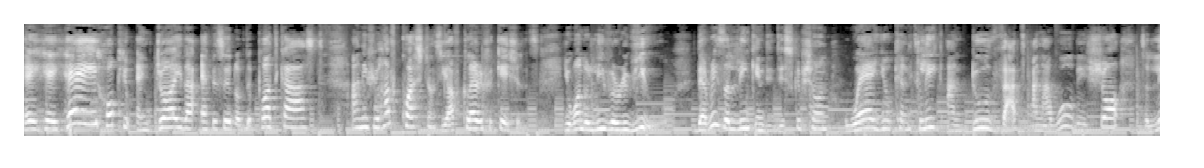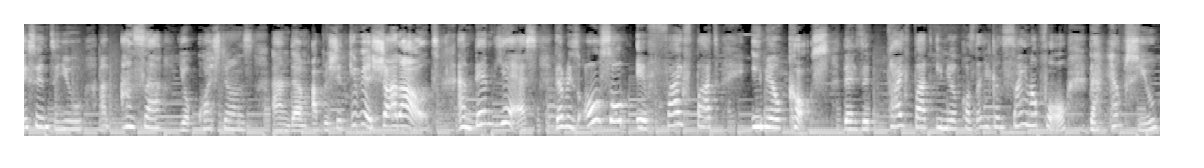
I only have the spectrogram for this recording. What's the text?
Hey, hey, hey, hope you enjoy that episode of the podcast. And if you have questions, you have clarifications, you want to leave a review, there is a link in the description where you can click and do that. And I will be sure to listen to you and answer your questions and um, appreciate, give you a shout out. And then, yes, there is also a five part email course. There is a five part email course that you can sign up for that helps you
